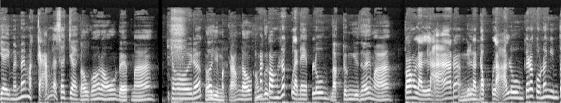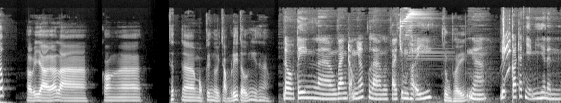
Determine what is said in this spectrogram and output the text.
vậy mà nó mặc cảm là sao trời? Đâu có đâu đẹp mà. Trời đất có ơi. gì mặc cảm đâu. Không mắt có con rất là đẹp luôn. đặc trưng như thế mà. Con là lạ đó Ừ. nghĩa là độc lạ luôn. Cái đó cô nói nghiêm túc. Rồi bây giờ á là con ờ, thích ờ, một cái người chồng lý tưởng như thế nào? Đầu tiên là quan trọng nhất là phải chung thủy. Chung thủy. Dạ biết có trách nhiệm với gia đình.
